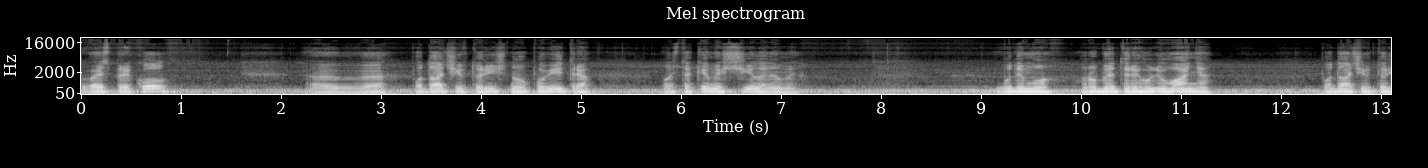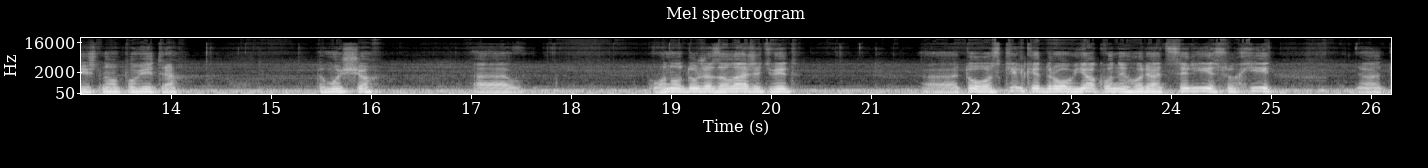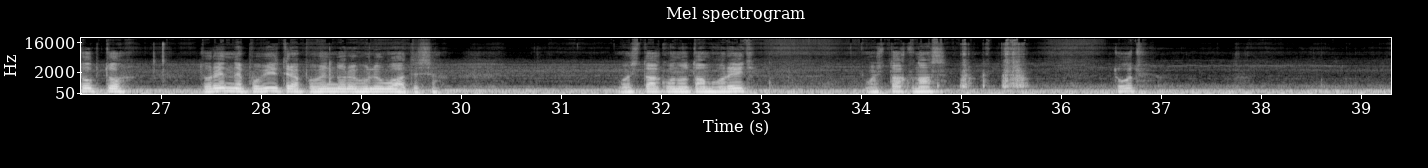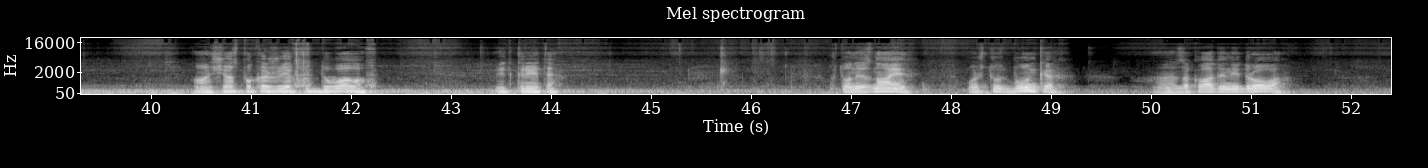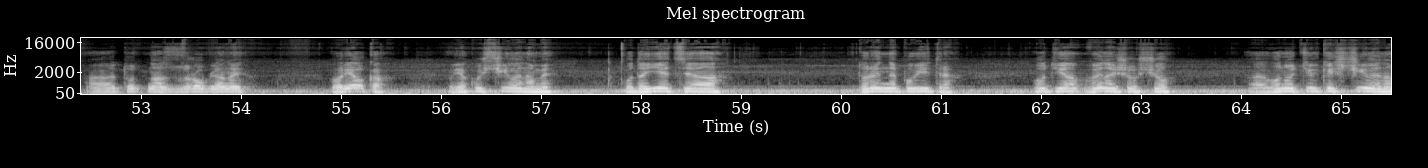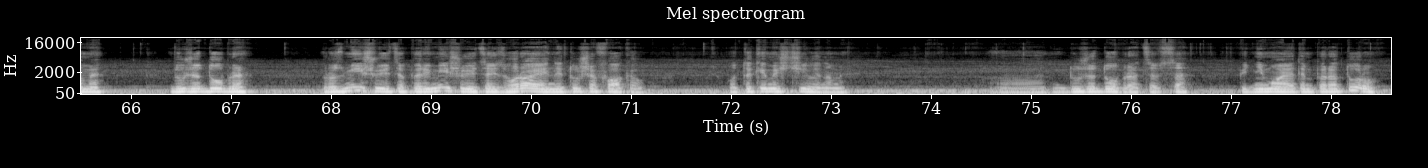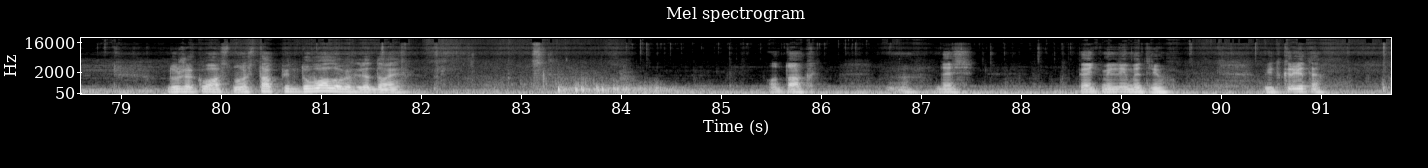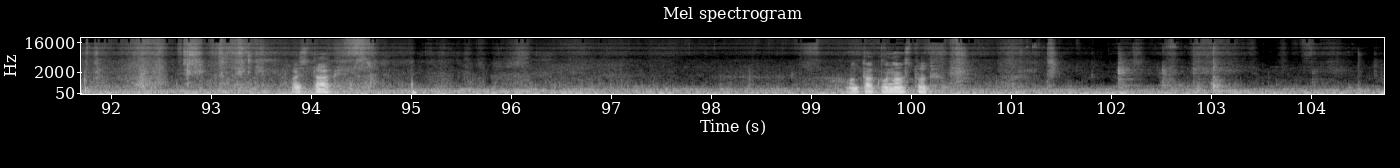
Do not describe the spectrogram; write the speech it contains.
Весь прикол е, в подачі вторічного повітря ось такими щілинами. Будемо робити регулювання подачі вторічного повітря, тому що е, воно дуже залежить від е, того, скільки дров, як вони горять, сирі, сухі. Тобто вторинне повітря повинно регулюватися. Ось так воно там горить. Ось так в нас тут. А зараз покажу, як піддувало відкрите. Хто не знає, ось тут бункер, е, закладений дрова. Е, Тут у нас зроблений горілка, в яку щілинами подається вторинне повітря. От я винайшов, що е, воно тільки щілинами дуже добре розмішується, перемішується і згорає і не туше факел. От такими щілинами. Е, Дуже добре це все піднімає температуру. Дуже класно. Ось так піддувало виглядає. Отак. Десь 5 мм відкрите. Ось так. Отак у нас тут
